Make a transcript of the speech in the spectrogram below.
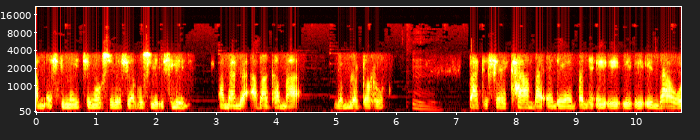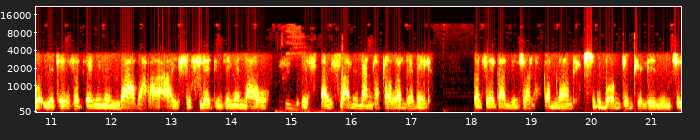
i'm estimating okusuke siyabusiye isilini abantu abakhamba ngemlodo road but sekhamba and yabona indawo ye-KZN inendaba ayisiflat njengendawo. Ayifani nangapha kwaNdebele. Bathekahambi njalo kamnandi kusuku bonke endleleni nje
